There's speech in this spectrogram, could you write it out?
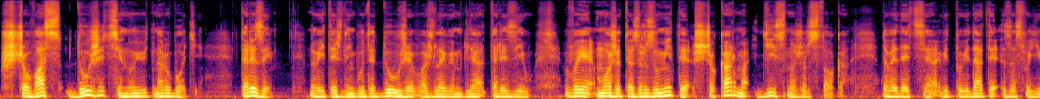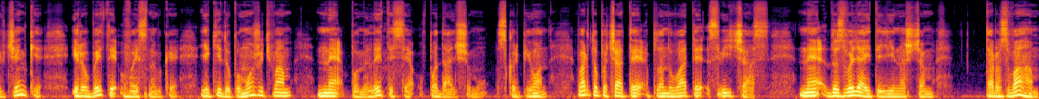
що вас дуже цінують на роботі. Терези. Новий тиждень буде дуже важливим для Терезів. Ви можете зрозуміти, що карма дійсно жорстока. Доведеться відповідати за свої вчинки і робити висновки, які допоможуть вам не помилитися в подальшому. Скорпіон. Варто почати планувати свій час. Не дозволяйте лінощам та розвагам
